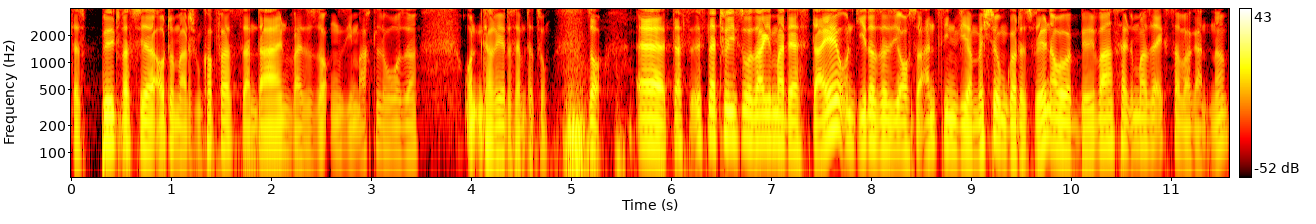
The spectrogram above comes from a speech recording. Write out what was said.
das Bild, was du automatisch im Kopf hast, Sandalen, weiße Socken, sieben Achtelhose und ein kariertes Hemd dazu. So, äh, das ist natürlich so, sage ich mal, der Style und jeder soll sich auch so anziehen, wie er möchte, um Gottes Willen, aber bei Bill war es halt immer sehr extravagant, ne?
